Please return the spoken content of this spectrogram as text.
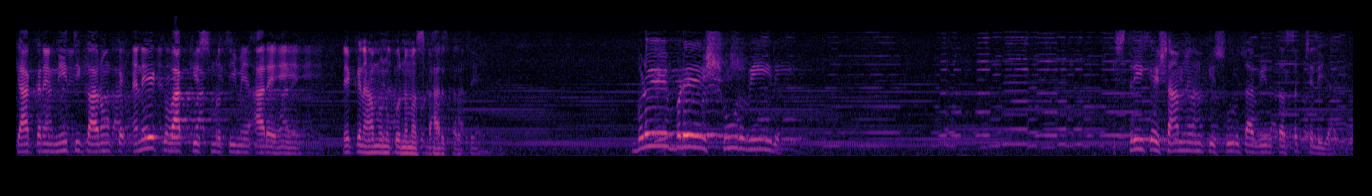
क्या करें? नीतिकारों के अनेक वाक्य स्मृति में आ रहे हैं, लेकिन हम उनको नमस्कार करते हैं। बड़े बड़े शूरवीर स्त्री के सामने उनकी सूरता, वीरता सब चली जाती है।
